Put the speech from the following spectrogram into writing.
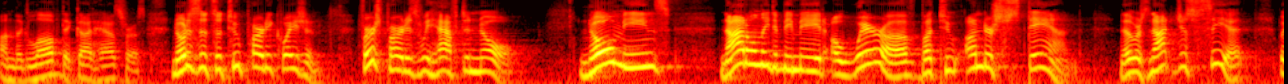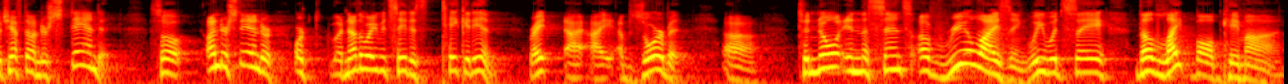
on the love that God has for us. Notice it's a two part equation. First part is we have to know. Know means not only to be made aware of, but to understand. In other words, not just see it, but you have to understand it. So, understand, or, or another way we would say it is take it in, right? I, I absorb it. Uh, to know in the sense of realizing, we would say the light bulb came on,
